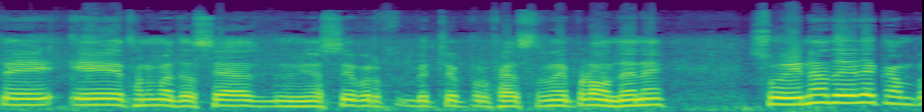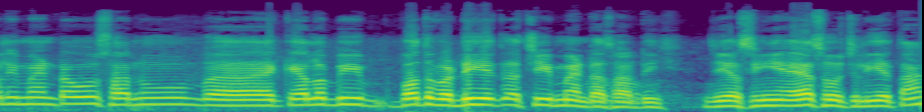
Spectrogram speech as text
ਤੇ ਇਹ ਤੁਹਾਨੂੰ ਮੈਂ ਦੱਸਿਆ ਯੂਨੀਵਰਸਿਟੀ ਪਰ- ਵਿੱਚ ਪ੍ਰੋਫੈਸਰ ਨੇ ਪੜਾਉਂਦੇ ਨੇ। ਸੋ ਇਹਨਾਂ ਦੇ ਜਿਹੜੇ ਕੰਪਲੀਮੈਂਟ ਉਹ ਸਾਨੂੰ ਕਹਿ ਲਓ ਵੀ ਬਹੁਤ ਵੱਡੀ ਅਚੀਵਮੈਂਟ ਆ ਸਾਡੀ। ਜੇ ਅਸੀਂ ਇਹ ਸੋਚ ਲਈਏ ਤਾਂ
